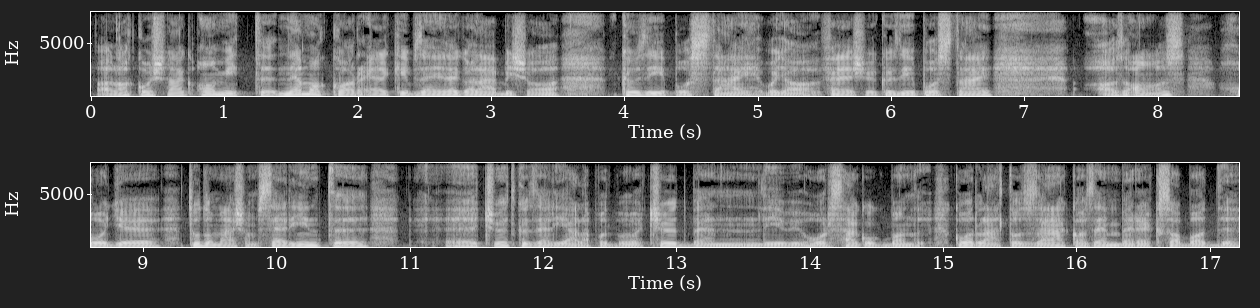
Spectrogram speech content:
a lakosság, amit nem akar elképzelni legalábbis a középosztály, vagy a felső középosztály, az az, hogy tudomásom szerint csőd közeli állapotban, vagy csődben lévő országokban korlátozzák az emberek szabad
